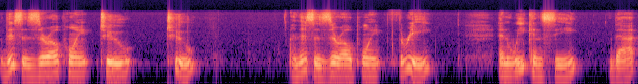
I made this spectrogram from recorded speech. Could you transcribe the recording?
this is 0.22 and this is 0.3 and we can see that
